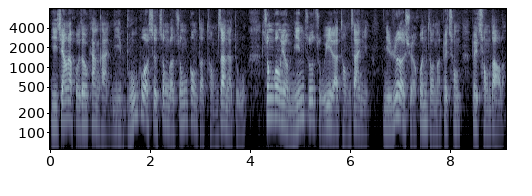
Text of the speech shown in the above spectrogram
你将来回头看看，你不过是中了中共的统战的毒，中共用民族主义来统战你，你热血昏头呢被冲被冲到了。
